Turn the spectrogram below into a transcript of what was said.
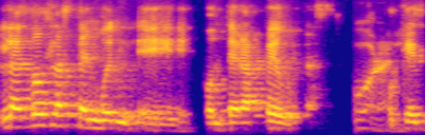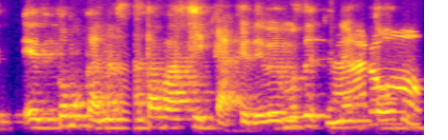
las dos las tengo en, eh, con terapeutas, porque es, como canasta básica que debemos de tener claro, todos.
